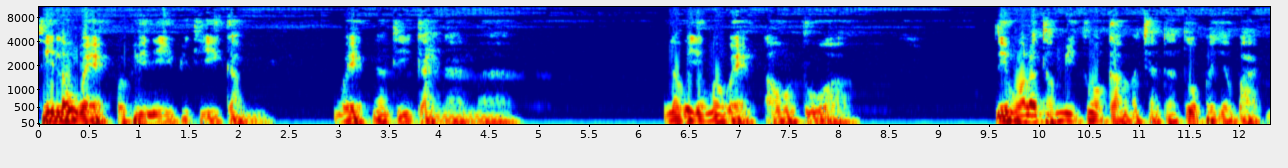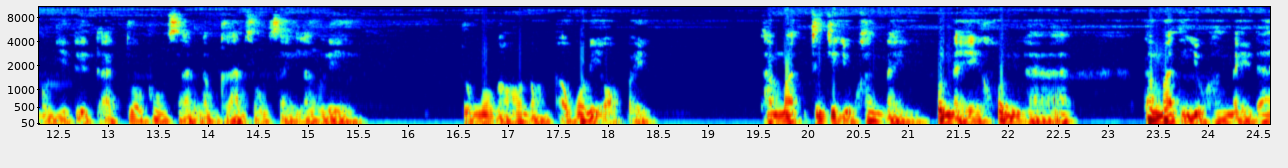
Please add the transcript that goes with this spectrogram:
ที่เราแหวกประเพณีพิธีกรรมแหวกหน้าที่การงานมาเราก็ยังมาแหวกเอาตัว นี่วรธรรมมีตัวกรรมฉันถ้าตัวพยาบาทบุญยิดอึดอัดตัวพุ่งสารลำคาญสงสัยลังเล ตัวงงเงานอน เอาพวกนี้ออกไปธรรมะจึงจะอยู่ข้างใน คนไหนค้นหาธรรมะที่อยู่ข้างในได้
